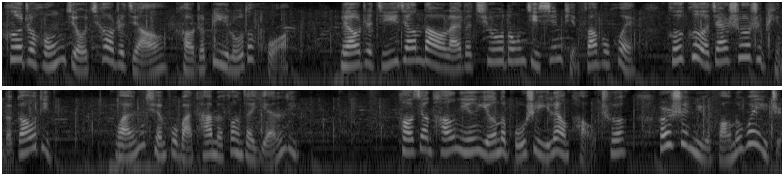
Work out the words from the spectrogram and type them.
喝着红酒，翘着脚，烤着壁炉的火。聊着即将到来的秋冬季新品发布会和各家奢侈品的高定，完全不把他们放在眼里，好像唐宁赢的不是一辆跑车，而是女皇的位置，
